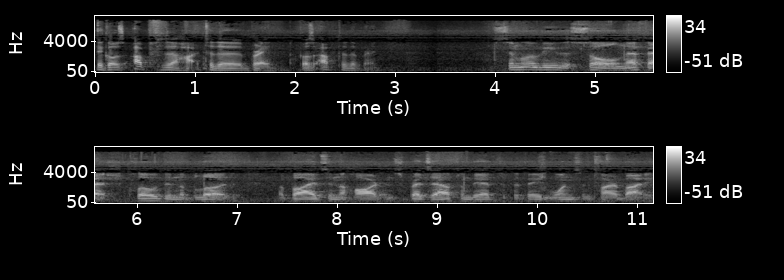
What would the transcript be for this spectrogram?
It goes up to the heart, to the brain. It goes up to the brain. Similarly, the soul, nefesh, clothed in the blood, abides in the heart and spreads out from there to pervade one's entire body.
